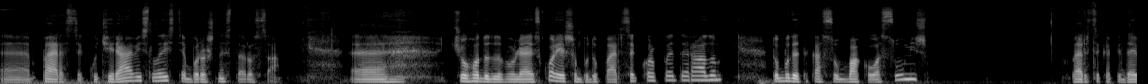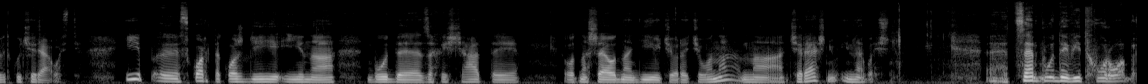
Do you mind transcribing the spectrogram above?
е, персик, кучерявість листя, борошниста роса. Е, чого додаю скор? Я ще буду персик кропити разом. То буде така собакова суміш. Персика піде від кучерявості. І е, скор також діє і на буде захищати одна ще одна діюча речовина на черешню і на вишню. Е, Це буде від хвороби.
